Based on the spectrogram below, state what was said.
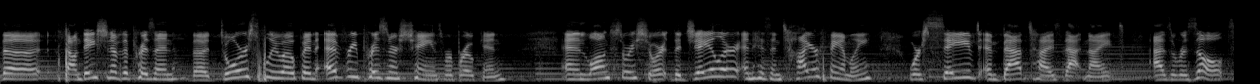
the foundation of the prison, the doors flew open, every prisoner's chains were broken. And long story short, the jailer and his entire family were saved and baptized that night as a result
